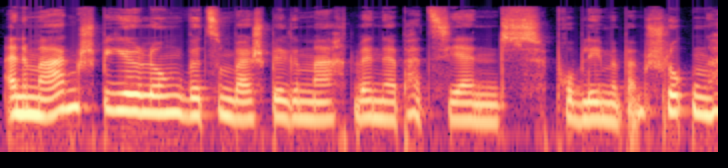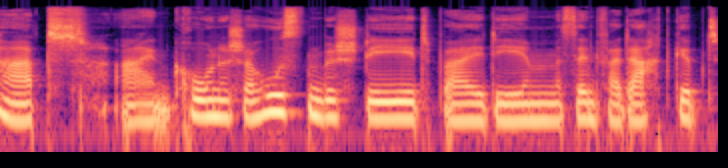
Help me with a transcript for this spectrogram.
Eine Magenspiegelung wird zum Beispiel gemacht, wenn der Patient Probleme beim Schlucken hat, ein chronischer Husten besteht, bei dem es den Verdacht gibt,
